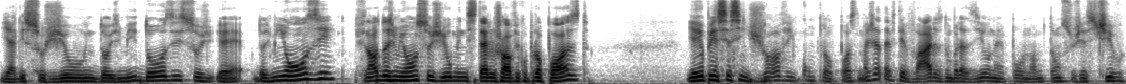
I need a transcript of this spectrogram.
E ali surgiu em 2012, surgi, é, 2011, final de 2011 surgiu o Ministério Jovem com Propósito. E aí eu pensei assim, Jovem com Propósito, mas já deve ter vários no Brasil, né? Pô, um nome tão sugestivo.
